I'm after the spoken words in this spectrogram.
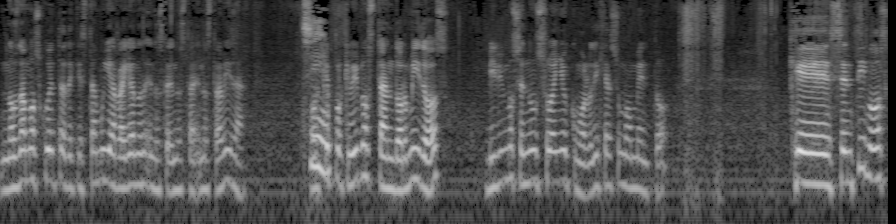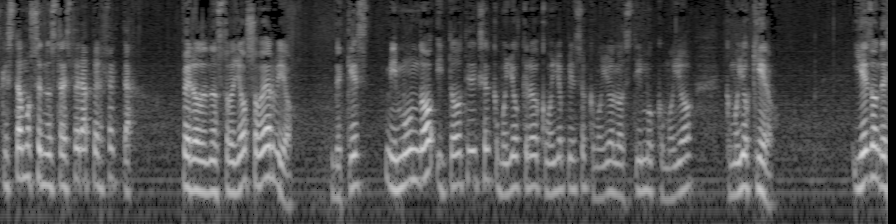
nos damos cuenta de que está muy arraigado en nuestra, en nuestra, en nuestra vida. ¿Por sí, qué? Porque vivimos tan dormidos, vivimos en un sueño, como lo dije hace un momento, que sentimos que estamos en nuestra esfera perfecta, pero de nuestro yo soberbio, de que es mi mundo y todo tiene que ser como yo creo, como yo pienso, como yo lo estimo, como yo, como yo quiero. Y es donde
